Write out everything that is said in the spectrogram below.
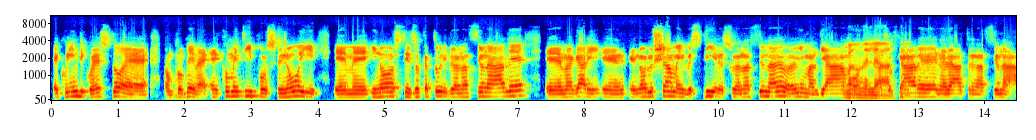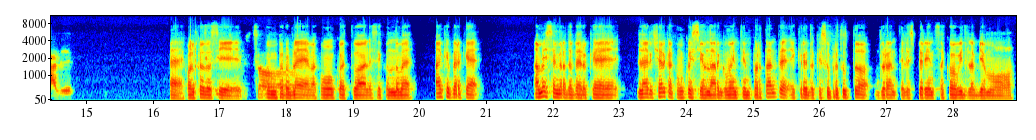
e quindi questo è, è un problema. È come tipo se noi ehm, i nostri giocatori della nazionale eh, magari eh, non riusciamo a investire sulla nazionale, allora li mandiamo a giocare nelle altre nazionali. Eh, qualcosa sì, è un problema comunque attuale secondo me, anche perché a me sembra davvero che la ricerca comunque sia un argomento importante e credo che soprattutto durante l'esperienza Covid l'abbiamo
